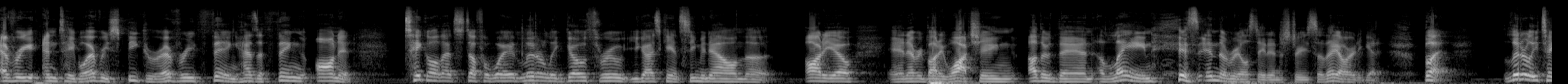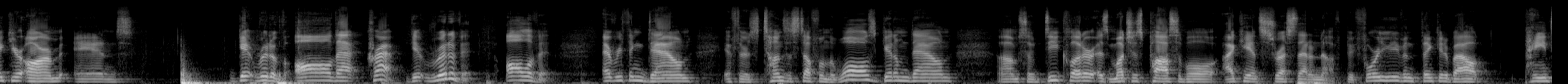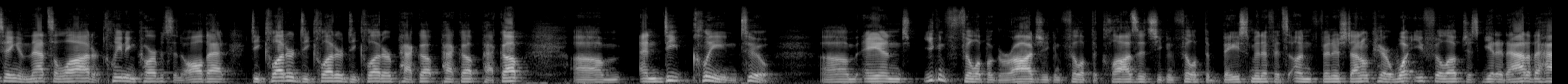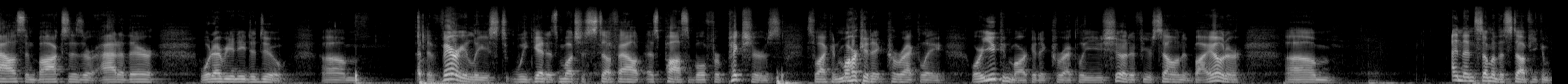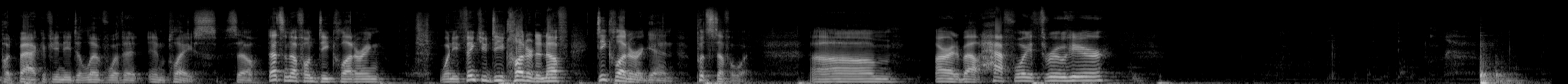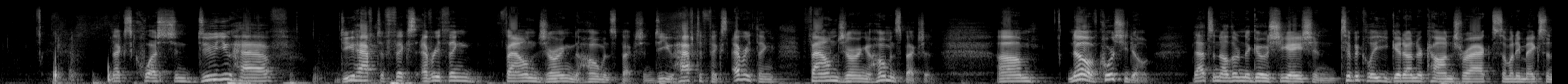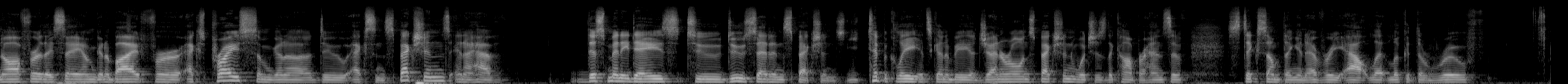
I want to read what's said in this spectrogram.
every end table, every speaker, everything has a thing on it. Take all that stuff away, literally go through. You guys can't see me now on the audio, and everybody watching, other than Elaine, is in the real estate industry, so they already get it. But literally take your arm and get rid of all that crap. Get rid of it, all of it. Everything down. If there's tons of stuff on the walls, get them down. Um, so declutter as much as possible. I can't stress that enough. Before you even thinking about painting and that's a lot or cleaning carpets and all that, declutter, declutter, declutter, pack up, pack up, pack up, um, and deep clean too. Um, and you can fill up a garage, you can fill up the closets, you can fill up the basement if it's unfinished. I don't care what you fill up, just get it out of the house in boxes or out of there, whatever you need to do. Um, at the very least, we get as much stuff out as possible for pictures so I can market it correctly, or you can market it correctly. You should if you're selling it by owner. Um, and then some of the stuff you can put back if you need to live with it in place. So that's enough on decluttering. When you think you decluttered enough, declutter again. Put stuff away. Um, all right, about halfway through here. Next question: Do you have do you have to fix everything found during the home inspection? Do you have to fix everything found during a home inspection? Um, no, of course you don't that's another negotiation. Typically, you get under contract, somebody makes an offer, they say, I'm going to buy it for X price, I'm going to do X inspections, and I have this many days to do said inspections. You, typically, it's going to be a general inspection, which is the comprehensive, stick something in every outlet, look at the roof,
